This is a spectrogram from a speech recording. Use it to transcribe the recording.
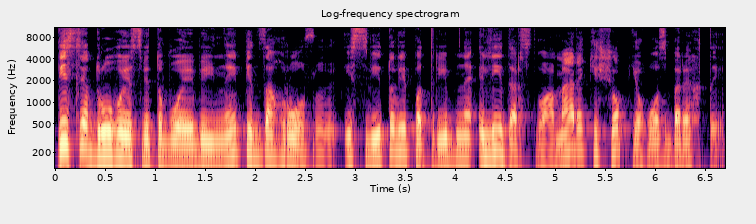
після Другої світової війни під загрозою, і світові потрібне лідерство Америки, щоб його зберегти.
